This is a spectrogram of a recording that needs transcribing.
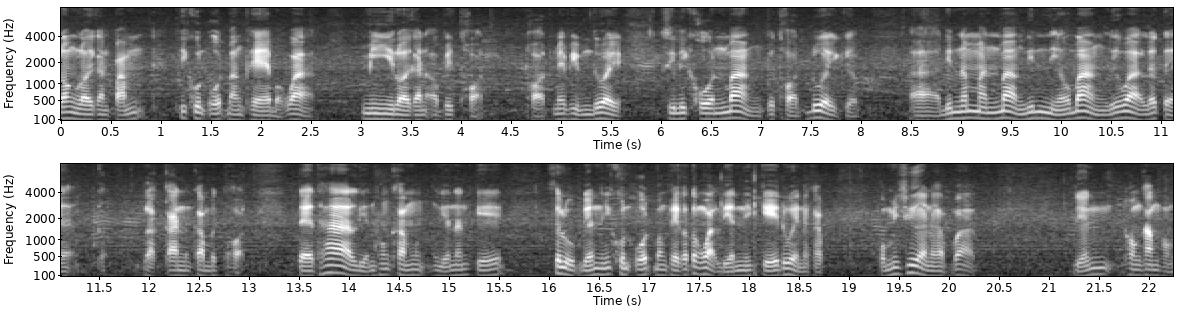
ร่องรอยการปั๊มที่คุณโอ๊ตบางแพบอกว่า มีรอยการเอาไปถอด อดแม่พิมพ์ด้วยซิลิโคนบ้าง ไปถอดด้วยเกี่ยวกับดินน้ำมันบ้างดินเหนียวบ้าง หรือว่าแล้วแต่หลักการการไปถอด แต่ถ้าเหรียญทองคำเหรียญนั้นเก๊สรุปเหรียญนี้คุณโอ๊ตบางแพก็ต้องว่าเหรียญนี้เก๊ด้วยนะครับ ผมไม่เชื่อนะครับว่าเหรียญทองคำของ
